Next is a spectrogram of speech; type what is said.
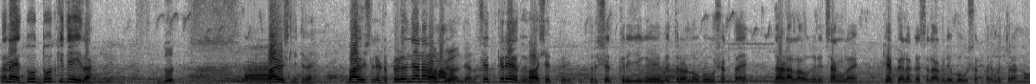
नाही, नाही दूध दूध किती आहे हिला? दूध बावीस लिटर आहे. बावीस लिटर. पिळून देणार हा, मामा? पिळून देणार. शेतकरी आहे तुम्ही? हा शेतकरी. तर शेतकरी गाय मित्रांनो बघू शकताय धाडाला वगैरे चांगला आहे. ठेप्याला कसं लागले बघू शकताय मित्रांनो.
